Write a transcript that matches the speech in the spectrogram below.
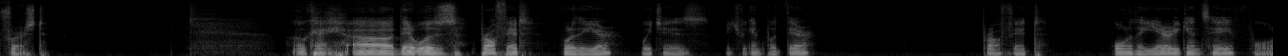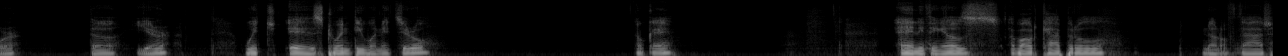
1st. Okay, uh, there was profit for the year, which is which we can put there. Profit for the year, you can say for the year, which is 2180. Okay. Anything else about capital? none of that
